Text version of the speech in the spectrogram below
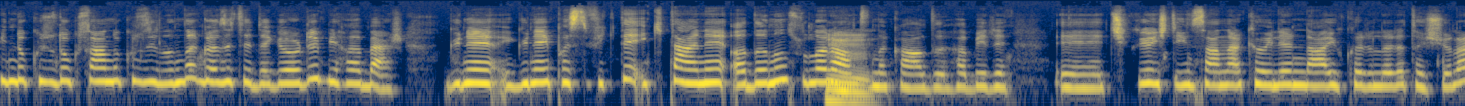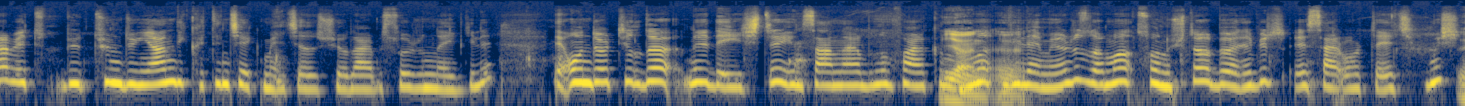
1999 yılında gazetede gördüğü bir haber. Güney, Güney Pasifik'te iki tane adanın sular Hmm. altında kaldığı haberi e, çıkıyor. İşte insanlar köylerini daha yukarılara taşıyorlar ve tü- tüm dünyanın dikkatini çekmeye çalışıyorlar bu sorunla ilgili. E, 14 yılda ne değişti? İnsanlar bunun farkında Yani, mı evet. bilemiyoruz ama sonuçta böyle bir eser ortaya çıkmış. Eh,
